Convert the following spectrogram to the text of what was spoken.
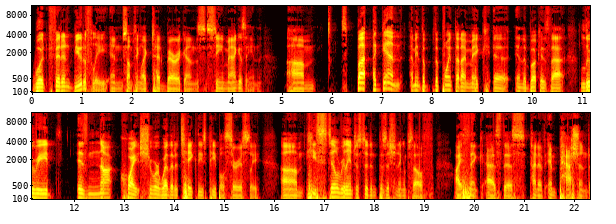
would fit in beautifully in something like Ted Berrigan's C magazine. Um, but again, I mean, the the point that I make uh, in the book is that Lou Reed is not quite sure whether to take these people seriously. Um, he's still really interested in positioning himself, I think, as this kind of impassioned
